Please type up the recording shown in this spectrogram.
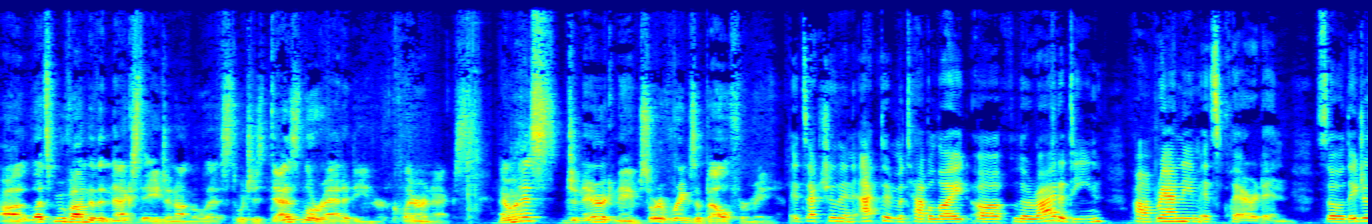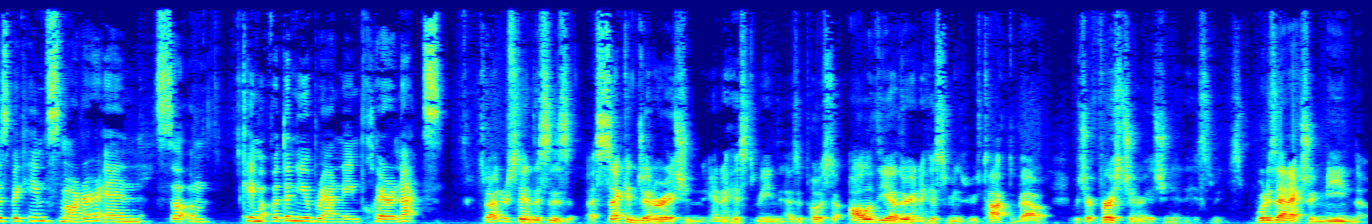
uh, let's move on to the next agent on the list, which is desloratadine or Clarinex. Now, this generic name sort of rings a bell for me. It's actually an active metabolite of loratadine. Uh, brand name is Claritin. So they just became smarter and so, um, came up with a new brand name, Clarinex. So I understand this is a second generation antihistamine as opposed to all of the other antihistamines we've talked about, which are first generation antihistamines. What does that actually mean though?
